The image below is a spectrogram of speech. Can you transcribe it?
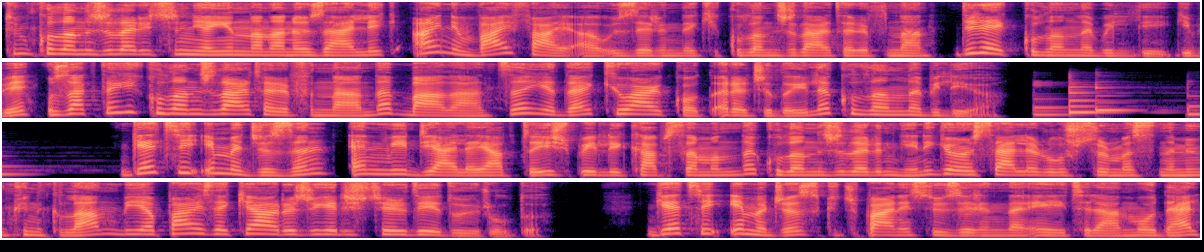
Tüm kullanıcılar için yayınlanan özellik aynı Wi-Fi ağ üzerindeki kullanıcılar tarafından direkt kullanılabildiği gibi uzaktaki kullanıcılar tarafından da bağlantı ya da QR kod aracılığıyla kullanılabiliyor. Getty Images'in Nvidia ile yaptığı işbirliği kapsamında kullanıcıların yeni görseller oluşturmasını mümkün kılan bir yapay zeka aracı geliştirdiği duyuruldu. Getty Images kütüphanesi üzerinden eğitilen model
